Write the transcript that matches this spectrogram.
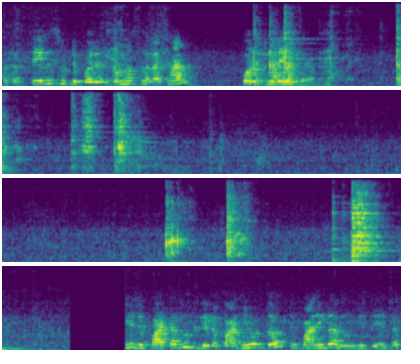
आता तेल सुटेपर्यंत मसाला छान परतू द्यायचा. आहे आपला. जे पाटा धुतलेलं पाणी होतं ते पाणी घालून घेते याच्यात.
